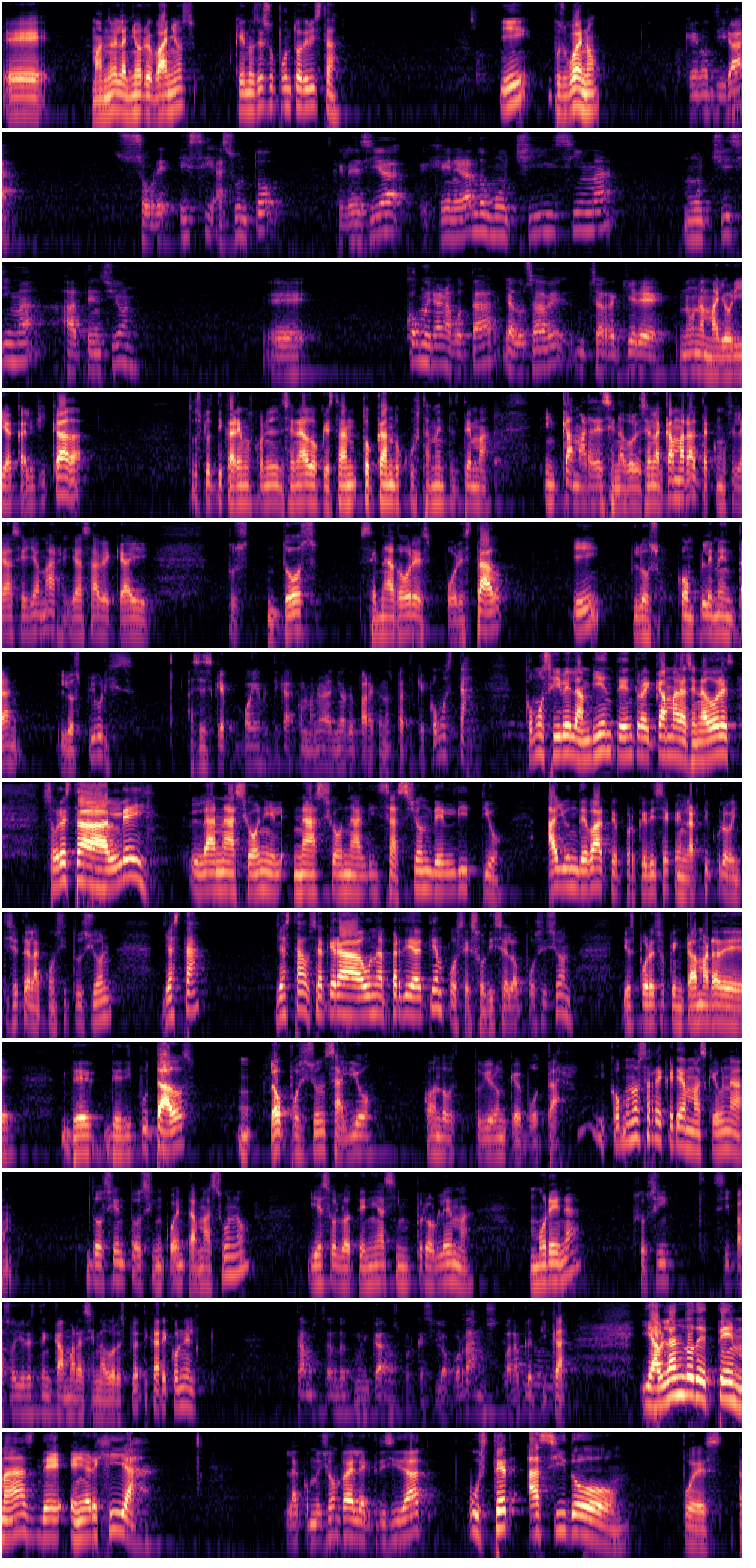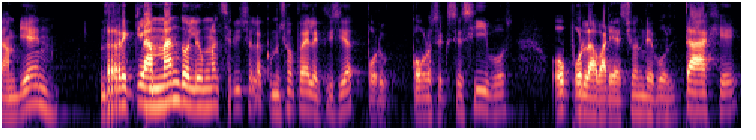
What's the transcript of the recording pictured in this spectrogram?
eh, Manuel Añor Baños, que nos dé su punto de vista. Y, pues bueno, que nos dirá sobre ese asunto que le decía, generando muchísima, muchísima atención. Eh, ¿Cómo irán a votar? Ya lo sabe, se requiere una mayoría calificada. Entonces platicaremos con el Senado que están tocando justamente el tema en Cámara de Senadores, en la Cámara Alta, como se le hace llamar. Ya sabe que hay pues, dos senadores por estado y los complementan los pluris. Así es que voy a platicar con Manuel Añorbe para que nos platique cómo está, cómo se vive el ambiente dentro de Cámara de Senadores sobre esta ley, la nacionalización del litio. Hay un debate porque dice que en el artículo 27 de la Constitución ya está, ya está, o sea que era una pérdida de tiempo, eso dice la oposición. Y es por eso que en Cámara de, de Diputados mm, la oposición salió cuando tuvieron que votar. Y como no se requería más que una 250 más 1 y eso lo tenía sin problema. Morena, pues sí, sí pasó, ayer está en Cámara de Senadores. Platicaré con él. Estamos tratando de comunicarnos porque así lo acordamos para platicar. Y hablando de temas de energía, la Comisión de Electricidad, usted ha sido, pues también reclamándole un mal servicio a la Comisión de Electricidad por cobros excesivos o por la variación de voltaje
